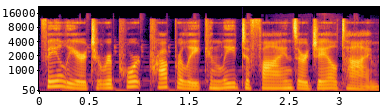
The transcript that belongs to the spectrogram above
Failure to report properly can lead to fines or jail time.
